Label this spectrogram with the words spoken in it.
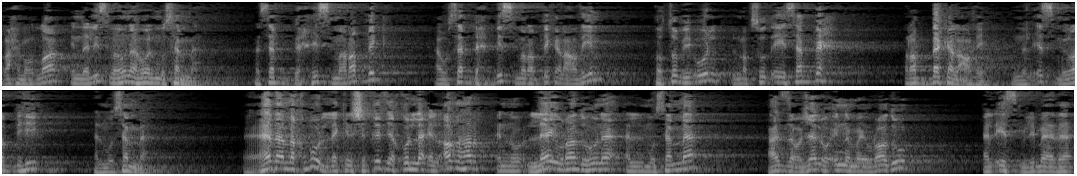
رحمه الله إن الاسم هنا هو المسمى. فسبح اسم ربك أو سبح باسم ربك العظيم القرطبي يقول المقصود إيه؟ سبح ربك العظيم إن الاسم يراد به المسمى. هذا مقبول لكن الشقيق يقول لا الأظهر أنه لا يراد هنا المسمى عز وجل وإنما يراد الاسم. لماذا؟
